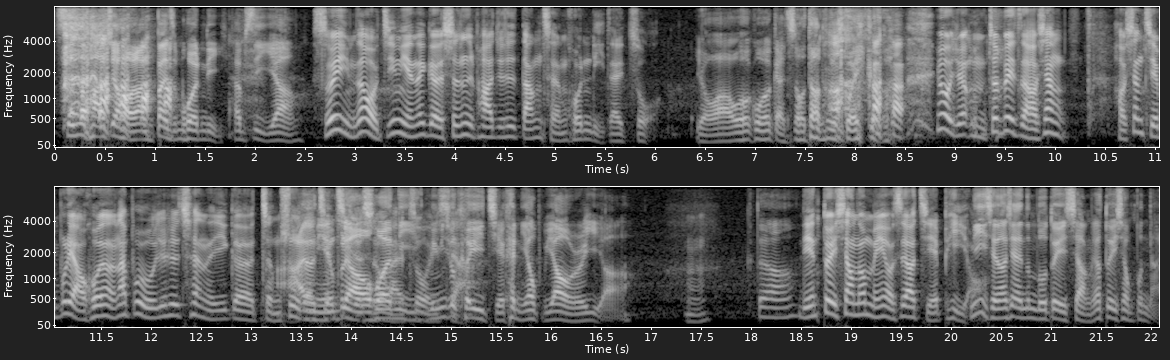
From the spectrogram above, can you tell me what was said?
生日趴就好了，你办什么婚礼还不是一样？所以你知道我今年那个生日趴就是当成婚礼在做。有啊，我我感受到那个规格，因为我觉得嗯，这辈子好像好像结不了婚了，那不如就是趁着一个整数的年。结不了婚，你明明就可以结，看你要不要而已啊。嗯，对啊，连对象都没有是要洁癖哦。你以前到现在那么多对象，要对象不难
